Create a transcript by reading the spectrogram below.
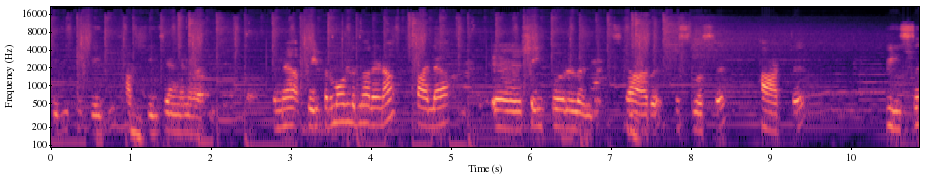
K G two K G half K G അങ്ങനെ പിന്നെ പേപ്പർ മോൾഡ് എന്ന് പറയുന്ന പല ഷേപ്പുകളിലുണ്ട് സ്റ്റാർ ക്രിസ്മസ് ഹാർട്ട് ട്രീസ്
